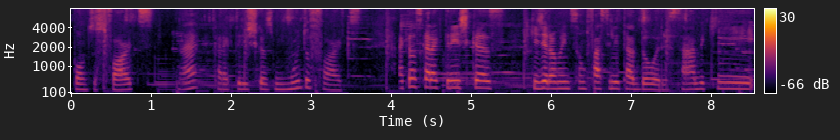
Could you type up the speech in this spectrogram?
pontos fortes, né? características muito fortes. Aquelas características que geralmente são facilitadoras, sabe? Que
